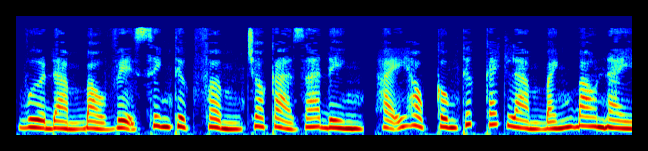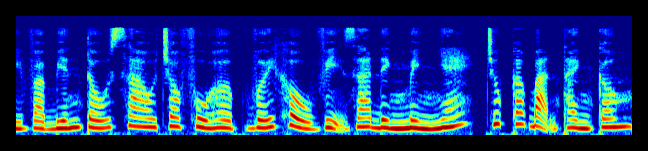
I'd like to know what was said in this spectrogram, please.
vừa đảm bảo vệ sinh thực phẩm cho cả gia đình, hãy học công thức cách làm bánh bao này và biến tấu sao cho phù hợp với khẩu vị gia đình mình nhé, chúc các bạn thành công.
